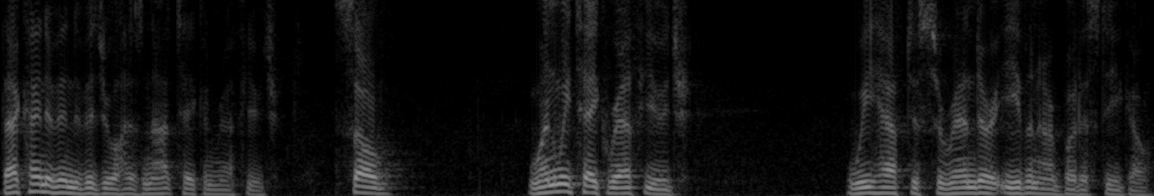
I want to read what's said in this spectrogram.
That kind of individual has not taken refuge. So, when we take refuge, we have to surrender even our Buddhist ego,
